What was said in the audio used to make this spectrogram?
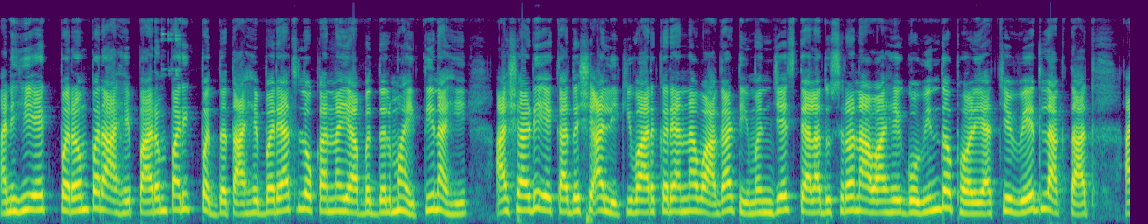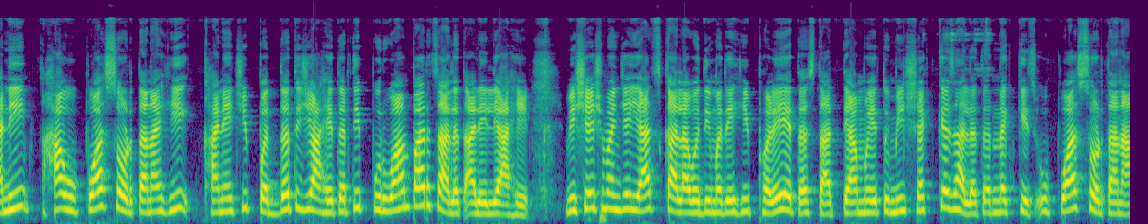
आणि ही एक परंपरा आहे पारंपरिक पद्धत आहे. बऱ्याच लोकांना याबद्दल माहिती नाही. आषाढी एकादशी आली की वारकऱ्यांना वाघाटी म्हणजेच त्याला दुसरं नाव आहे गोविंद फळ याचे वेद लागतात. आणि हा उपवास सोडताना ही खाण्याची पद्धत जी आहे तर ती पूर्वांपार चालत आलेली आहे. विशेष म्हणजे याच कालावधीमध्ये ही फळे येत असतात. त्यामुळे तुम्ही शक्य झालं तर नक्कीच उपवास सोडताना.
